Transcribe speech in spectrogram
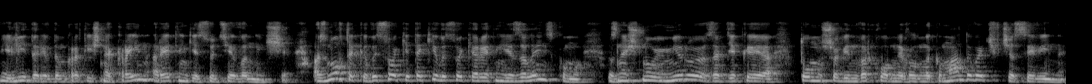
і лідерів демократичних країн рейтинги суттєво нижчі. А знов таки високі такі високі рейтинги Зеленському значною мірою завдяки тому, що він верховний головнокомандувач в часи війни.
